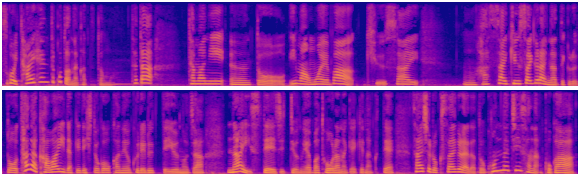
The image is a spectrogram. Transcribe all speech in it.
すごい大変ってことはなかったと思う。ただ、たまに、うんと、今思えば、9歳、うん、8歳、9歳ぐらいになってくると、ただ可愛いだけで人がお金をくれるっていうのじゃないステージっていうのをやっぱ通らなきゃいけなくて、最初6歳ぐらいだと、こんな小さな子が、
